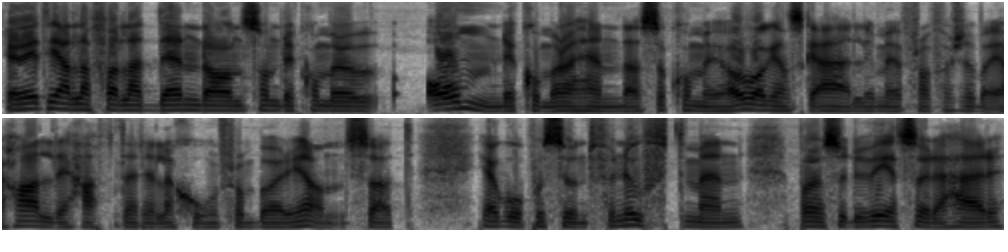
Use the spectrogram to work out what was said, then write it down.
Jag vet i alla fall att den dagen som det kommer, om det kommer att hända så kommer jag vara ganska ärlig med från första början. Jag har aldrig haft en relation från början så att jag går på sunt förnuft men bara så du vet så är det här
